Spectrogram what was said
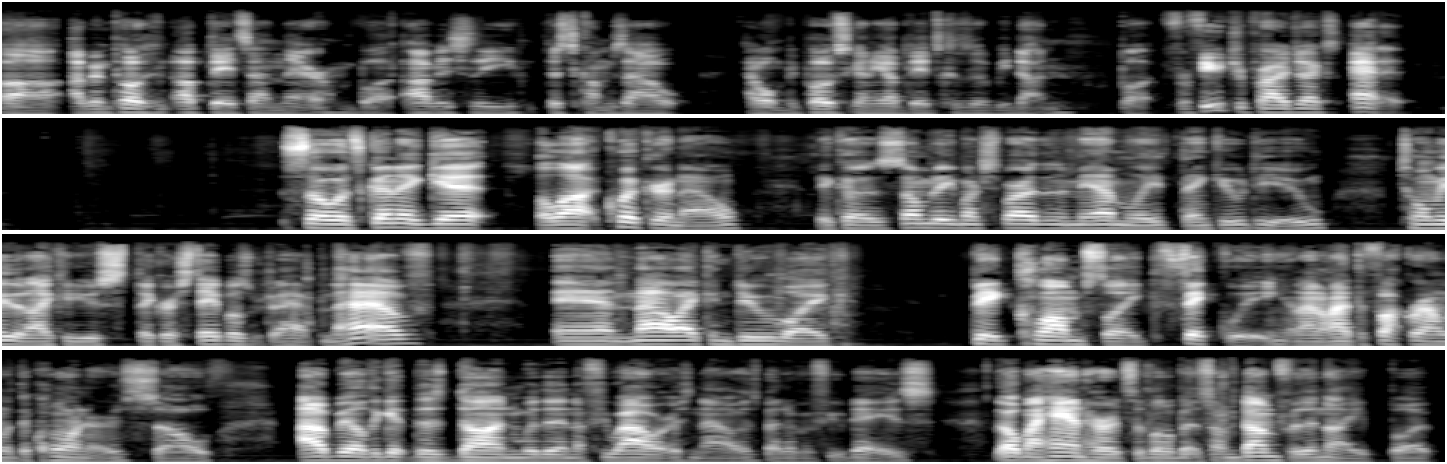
uh, I've been posting updates on there, but obviously this comes out. I won't be posting any updates because it'll be done. But for future projects, add it. So it's going to get a lot quicker now because somebody much smarter than me, Emily, thank you to you, told me that I could use thicker staples, which I happen to have. And now I can do like big clumps like thickly and I don't have to fuck around with the corners. So I'll be able to get this done within a few hours now instead of a few days. Though my hand hurts a little bit, so I'm done for the night. But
